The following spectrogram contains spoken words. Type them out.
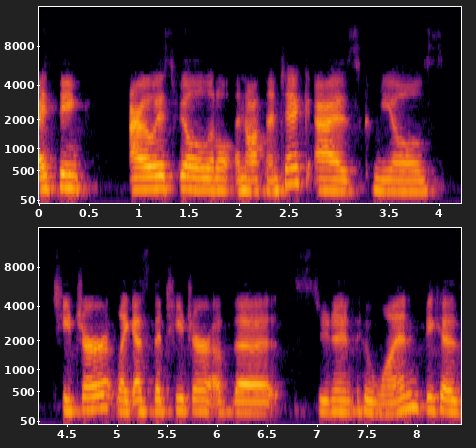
I think I always feel a little inauthentic as Camille's teacher, like as the teacher of the student who won, because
